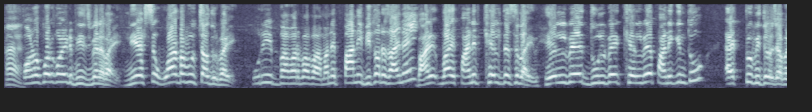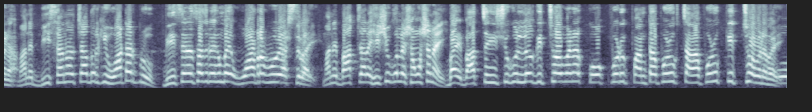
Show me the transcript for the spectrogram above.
হ্যাঁ। কোনো পর কোনো এটা ভিজবে না ভাই। নিয়ে এসছে ওয়াটারপ্রুফ চাদর ভাই। উরি বাবার বাবা মানে পানি ভিতরে যায় নাই? ভাই- ভাই পানি খেলতেছে ভাই। হেলবে দুলবে খেলবে পানি কিন্তু একটু ভিতরে যাবে না। মানে বিছানার চাদর কি ওয়াটার প্রুফ বিছানার চাদর এখন ভাই ওয়াটার প্রুফ আসছে ভাই। মানে বাচ্চারা হিসু করলে সমস্যা নাই? ভাই বাচ্চা হিসু করলেও কিচ্ছু হবে না কোক পড়ুক পান্তা পড়ুক চা পড়ুক কিচ্ছু হবে না ভাই। ও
